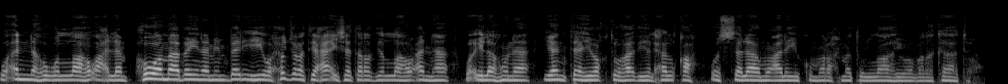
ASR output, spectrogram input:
وأنه والله أعلم هو ما بين منبره وحجرة عائشة رضي الله عنها وإلى هنا ينتهي وقت هذه الحلقة. والسلام عليكم ورحمة الله وبركاته.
